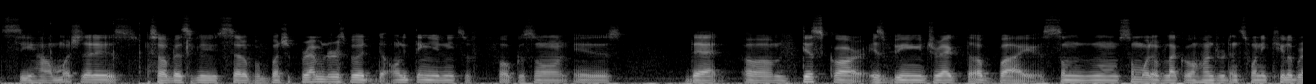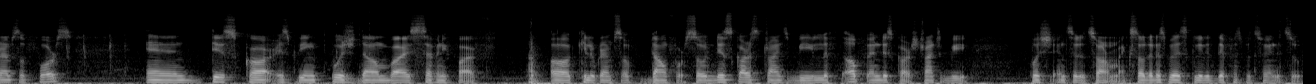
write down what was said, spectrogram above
see how much that is. So basically you set up a bunch of parameters but the only thing you need to focus on is that um, this car is being dragged up by some somewhat of like 120 kilograms of force and this car is being pushed down by 75 uh, kilograms of downforce so this car is trying to be lifted up and this car is trying to be pushed into the tarmac. So that is basically the difference between the two.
